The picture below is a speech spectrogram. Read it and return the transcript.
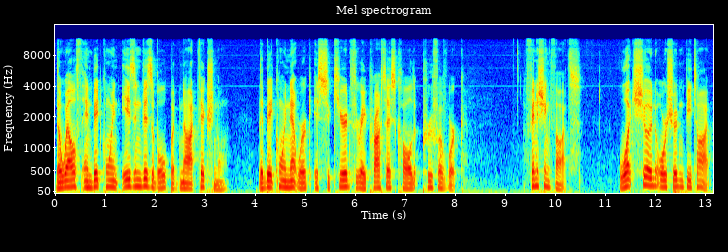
The wealth in Bitcoin is invisible but not fictional. The Bitcoin network is secured through a process called proof of work. Finishing thoughts. What should or shouldn't be taught?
